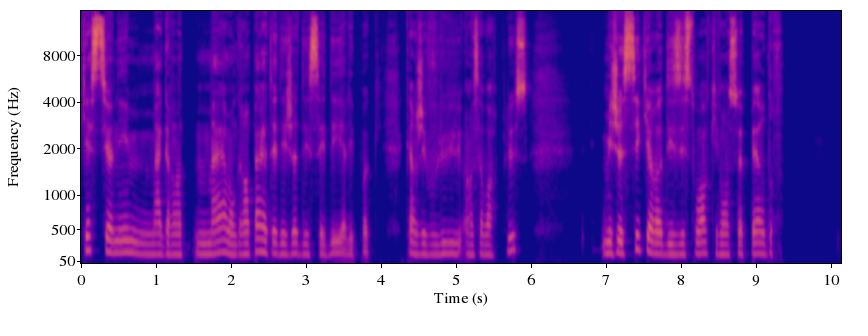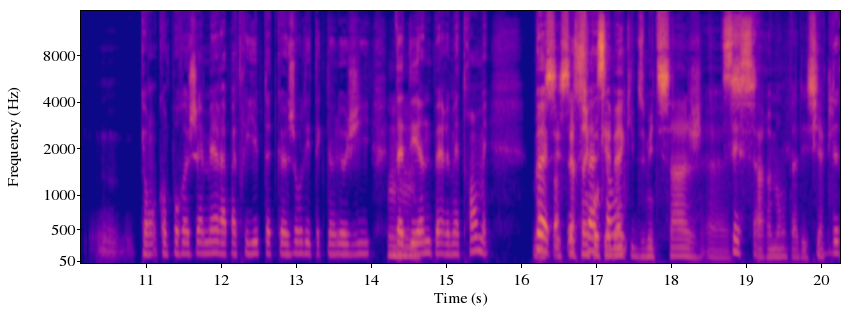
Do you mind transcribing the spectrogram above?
questionné ma grand-mère. Mon grand-père était déjà décédé à l'époque quand j'ai voulu en savoir plus. Mais je sais qu'il y aura des histoires qui vont se perdre, hum, qu'on qu'on pourra jamais rapatrier. Peut-être qu'un jour, les technologies Mhm. d'ADN permettront, mais importe. c'est certain qu'au Québec, il y a du métissage, euh, C'est ça. ça. remonte à des Puis siècles. de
